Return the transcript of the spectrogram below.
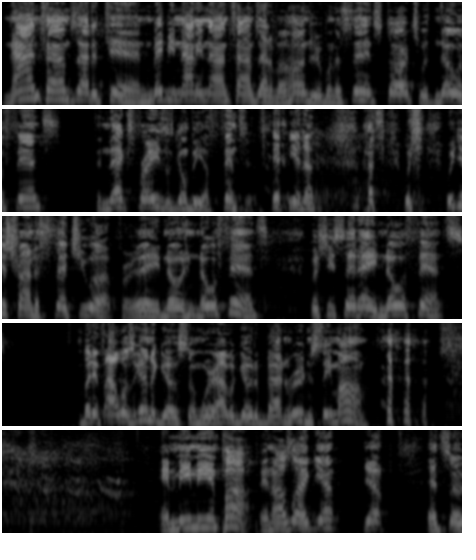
nine times out of 10, maybe 99 times out of 100, when a sentence starts with no offense, the next phrase is going to be offensive. you know, That's, we, we're just trying to set you up for, hey, no, no offense. But she said, hey, no offense. But if I was going to go somewhere, I would go to Baton Rouge and see mom. and Mimi and Pop. And I was like, yep, yep. And so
